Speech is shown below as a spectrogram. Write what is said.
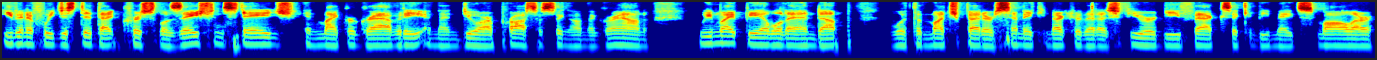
even if we just did that crystallization stage in microgravity and then do our processing on the ground, we might be able to end up with a much better semiconductor that has fewer defects. It can be made smaller,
